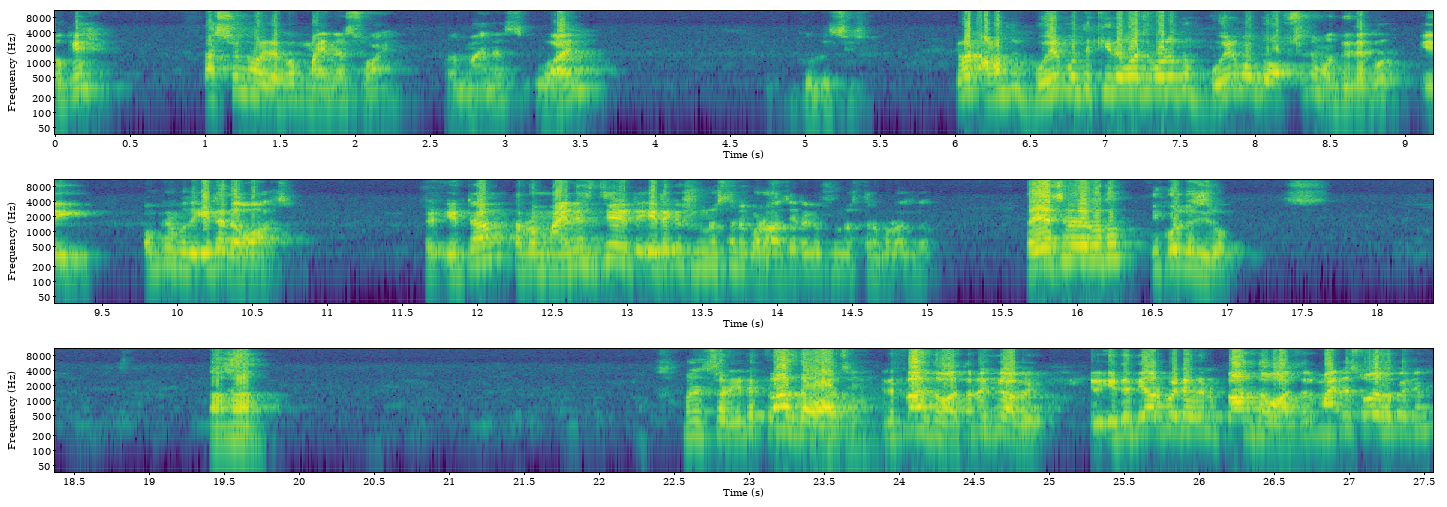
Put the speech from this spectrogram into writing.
okay তার সঙ্গে হবে দেখো মাইনাস ওয়াই মাইনাস ওয়াই গোল জিরো এবার আমাদের বইয়ের মধ্যে কি দেওয়া আছে বলো তো? বইয়ের মধ্যে অপশনের মধ্যে দেখো এই অঙ্কের মধ্যে এটা দেওয়া আছে। এটা, তারপর মাইনাস দিয়ে এটা- এটাকে শূন্যস্থানে করা আছে, এটাকে শূন্যস্থানে করা আছে। তাই আছে না দেখো তো? ইকুয়াল টু জিরো আহা। মানে সরি এটা প্লাস দেওয়া আছে, এটা প্লাস দেওয়া আছে, তাহলে কি হবে? এটা দেওয়ার পর এটা এখানে প্লাস দেওয়া আছে। তাহলে মাইনাস ওয়াই হবে এখানে?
